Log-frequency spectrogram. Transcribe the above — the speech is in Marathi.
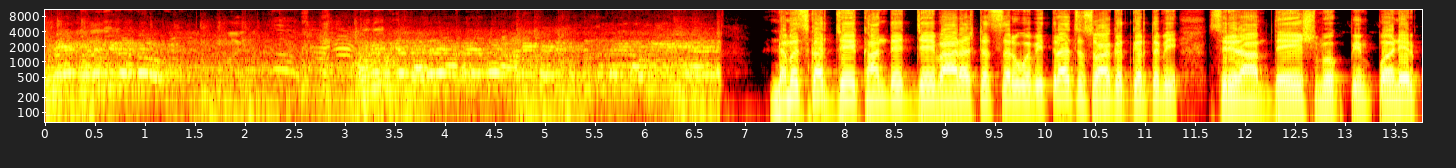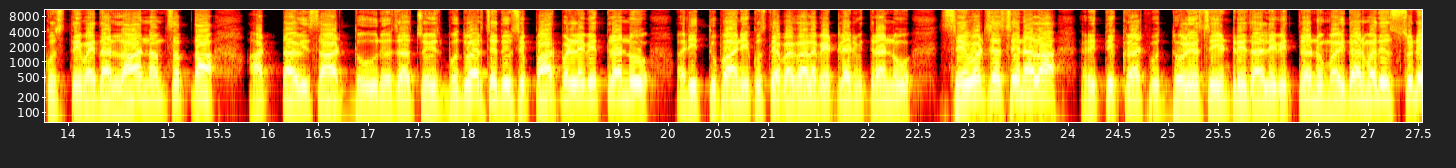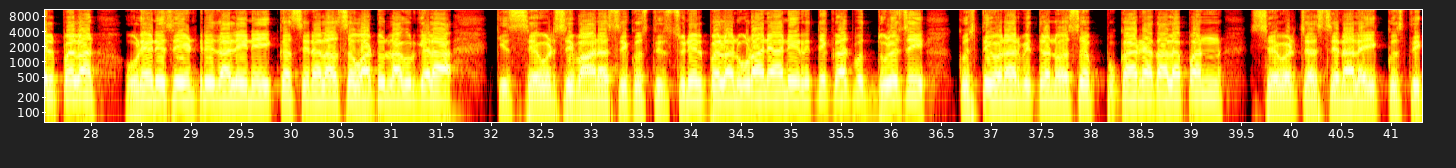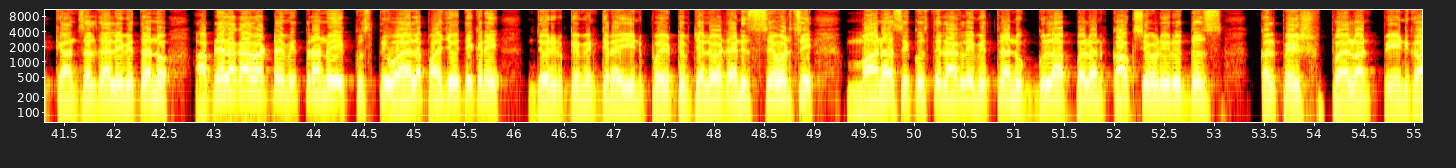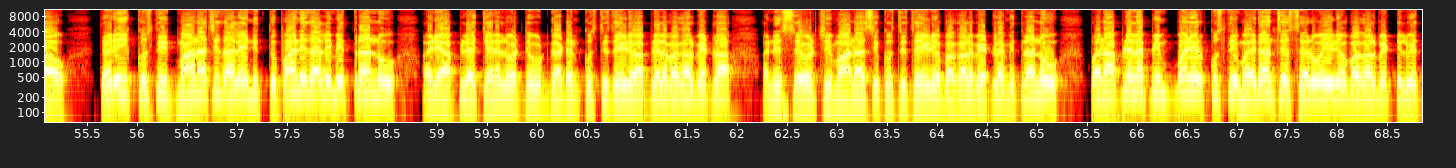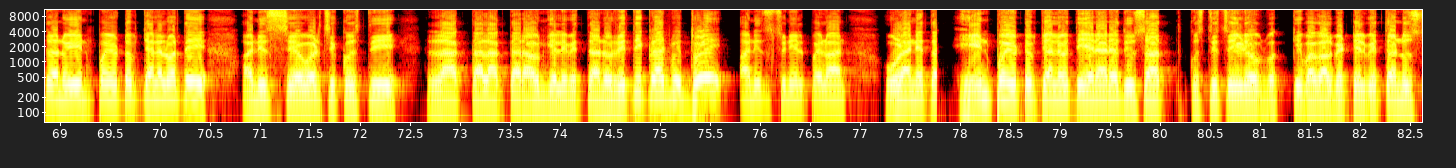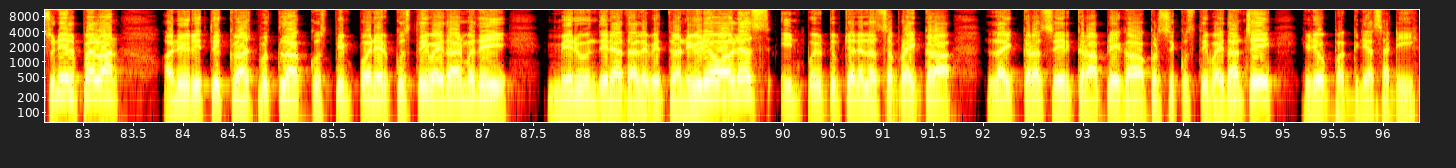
आहे नमस्कार जय खानदेश जय महाराष्ट्र सर्व मित्रांचं स्वागत करतो मी. श्रीराम देशमुख पिंपणेर कुस्ती मैदान लहान नाम सप्ताह अठ्ठावीस आठ दोन हजार चोवीस बुधवारच्या दिवशी पार पडले मित्रांनो. आणि तुफानी कुस्त्या बघायला भेटल्या मित्रांनो. शेवटच्या सेनाला ऋतिक राजपूत धुळेचे एंट्री झाले मित्रांनो. मैदानमध्ये सुनील पैलवान उड्यानेचे एंट्री झाली आणि एकच सेनाला असं वाटून लागून गेला. की शेवटची महाराष्ट्री कुस्ती सुनील पैलवान उडाने आणि ऋतिक राजपूत धुळेची कुस्ती होणार मित्रांनो. असं पुकारण्यात आलं पण शेवटच्या सेनाला एक कुस्ती कॅन्सल झाली मित्रांनो. आपल्याला काय वाटतं मित्रांनो एक कुस्ती व्हायला पाहिजे होती की नाही? जरूर कमेंट करा. इन यूट्यूब चॅनलवर आणि शेवटची मानसी कुस्ती लागली मित्रांनो. गुलाब पैलवान काक्षेवड विरुद्ध कल्पेश पैलवान पेंडगाव तरी कुस्ती मानाची झाले आणि तुफानी झाले मित्रांनो. आणि आपल्या चॅनलवरती उद्घाटन कुस्तीचा व्हिडिओ आपल्याला बघायला भेटला. आणि शेवटची मानासी कुस्तीचा व्हिडिओ बघायला भेटला मित्रांनो. पण आपल्याला पिंपनेर कुस्ती मैदानचे सर्व व्हिडिओ बघायला भेटतील मित्रांनो इन्प यूट्यूब चॅनलवरती. आणि शेवटची कुस्ती लागता लागता राहून गेली मित्रांनो. ऋतिक राजपूत धुळे आणि सुनील पैलवान उडाने तर इन्प यूट्यूब चॅनलवरती येणाऱ्या दिवसात कुस्तीचे व्हिडिओ नक्की बघायला भेटेल मित्रांनो सुनील पहलवान आणि ऋतिक राजपूतला कुस पिंपनेर कुस्ती मैदानमध्ये मिरवून देण्यात आले. मित्रांनो व्हिडिओ आवडल्यास इन्फो यूट्यूब चॅनलला सबस्क्राईब करा लाईक करा शेअर करा. आपले गावाकडचे कुस्ती मैदानचे व्हिडिओ बघण्यासाठी.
